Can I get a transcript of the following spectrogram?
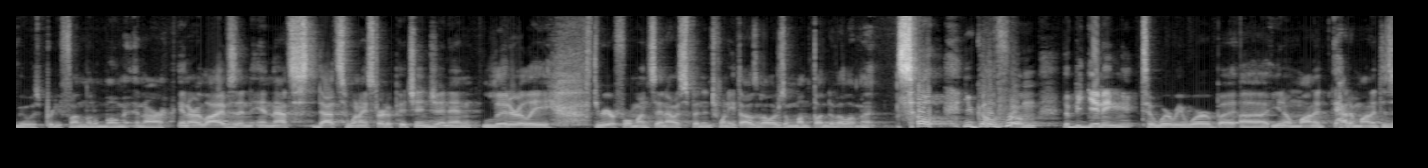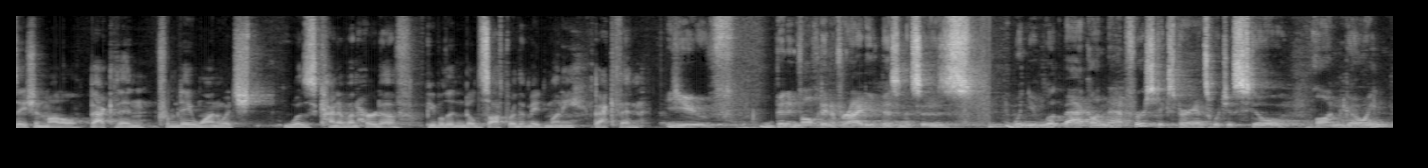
it was pretty fun little moment in our in our lives and and that's that's when I started pitch engine and literally 3 or 4 months in I was spending $20,000 a month on development so you go from the beginning to where we were but uh, you know monet, had a monetization model back then from day 1 which was kind of unheard of. People didn't build software that made money back then. You've been involved in a variety of businesses. When you look back on that first experience, which is still ongoing,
